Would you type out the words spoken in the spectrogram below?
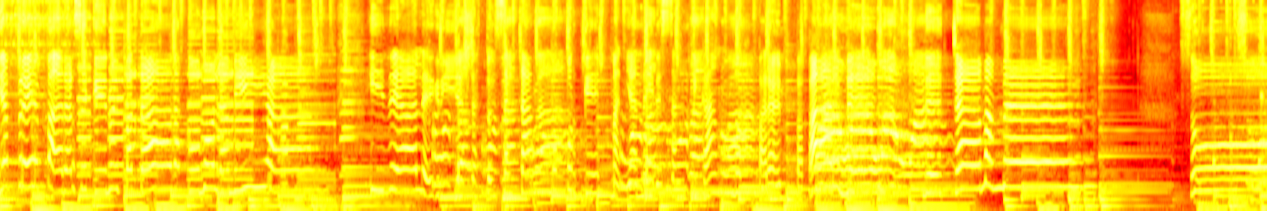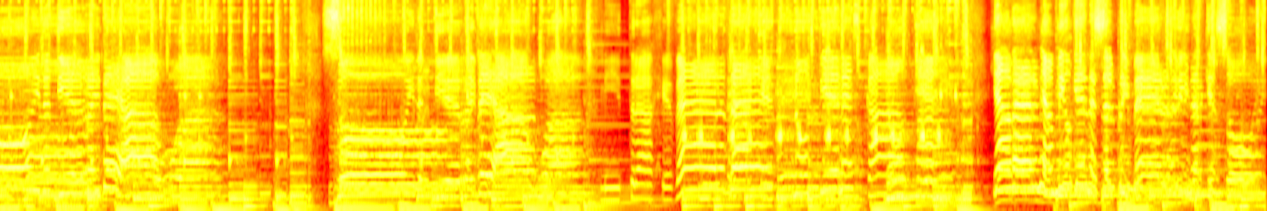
y a prepararse que no hay patadas como la mía. Y de alegría ya estoy saltando porque mañana iré salpicando para empaparme de chamamé. Soy de tierra y de agua. Soy de tierra y de agua. Mi traje verde, no tiene escama. Y a ver, mi amigo, ¿quién es el primer? Adivinar quién soy.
